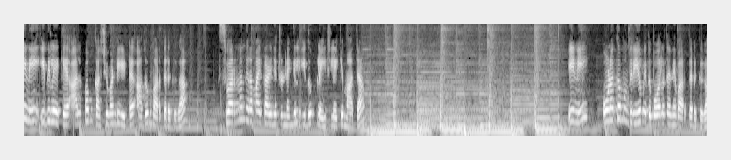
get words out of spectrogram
ഇനി ഇതിലേക്ക് അല്പം കശുവണ്ടി ഇട്ട് അതും വറുത്തെടുക്കുക. സ്വർണ നിറമായി കഴിഞ്ഞിട്ടുണ്ടെങ്കിൽ ഇതും പ്ലേറ്റിലേക്ക് മാറ്റാം. ഇനി ഉണക്കമുന്തിരിയും ഇതുപോലെ തന്നെ വറുത്തെടുക്കുക.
